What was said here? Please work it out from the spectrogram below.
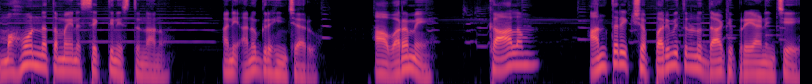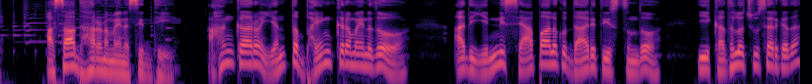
మహోన్నతమైన శక్తినిస్తున్నాను అని అనుగ్రహించారు. ఆ వరమే కాలం అంతరిక్ష పరిమితులను దాటి ప్రయాణించే అసాధారణమైన సిద్ధి. అహంకారం ఎంత భయంకరమైనదో అది ఎన్ని శాపాలకు దారితీస్తుందో ఈ కథలో చూశారు కదా?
